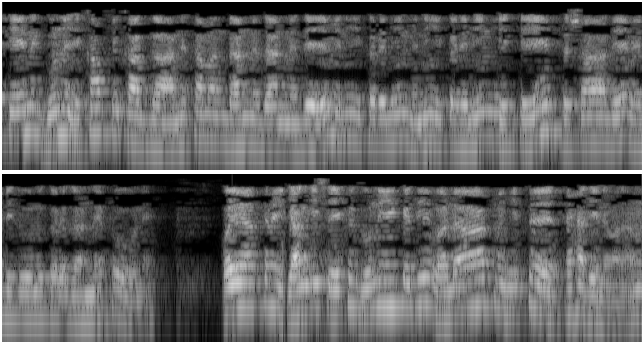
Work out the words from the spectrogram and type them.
තියෙන ಗುಣ එකක් එකක් ගන්න තමන් දන්න දන්න දේ මෙනෙහි කරමින් මෙනෙහි කරමින් හිතේ ප්‍රසාදය වැඩි දියුණු කරගන්නට ඕනේ. ඔය අතර යම්කිසි එක ගුණයකදී වඩාත්ම හිත පැහැදෙනවා නම්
